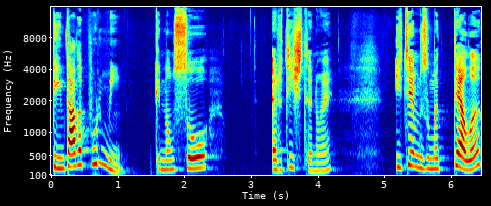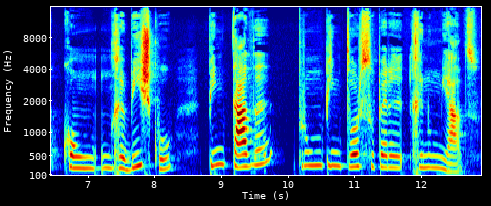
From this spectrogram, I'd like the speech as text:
pintada por mim, que não sou artista, não é? E temos uma tela com um rabisco pintada por um pintor super renomeado.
